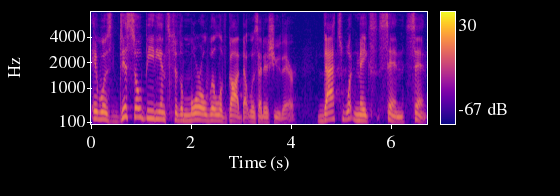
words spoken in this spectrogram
It was disobedience to the moral will of God that was at issue there. That's what makes sin sin.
